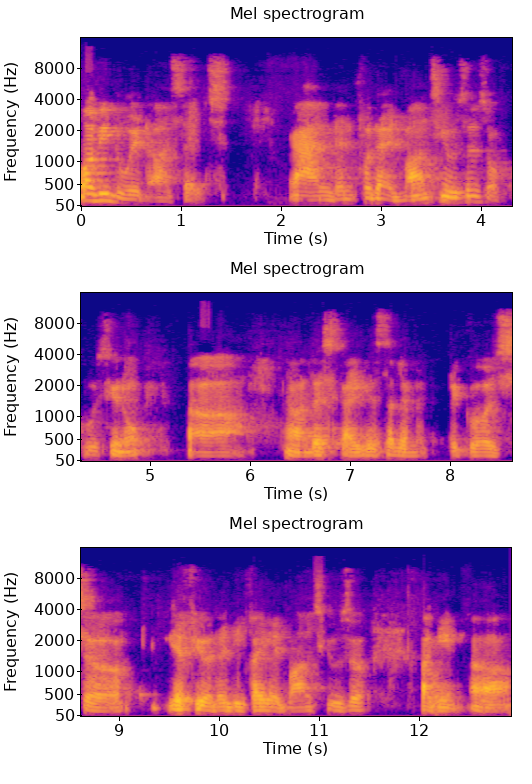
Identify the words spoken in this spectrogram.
or we do it ourselves. And then for the advanced users, of course, you know, the sky is the limit because uh, if you're a DeFi advanced user, again, uh,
